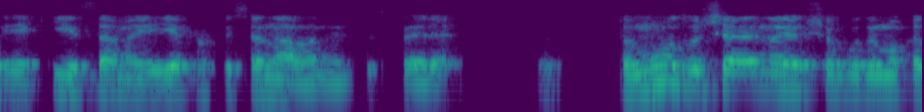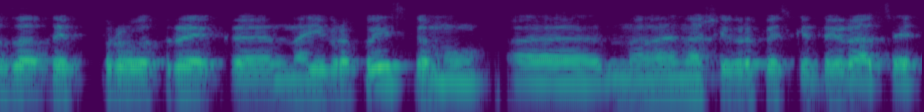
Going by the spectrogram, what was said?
які саме є професіоналами в цій сфері. Тому, звичайно, якщо будемо казати про трек на європейському, на нашій європейській інтеграції,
